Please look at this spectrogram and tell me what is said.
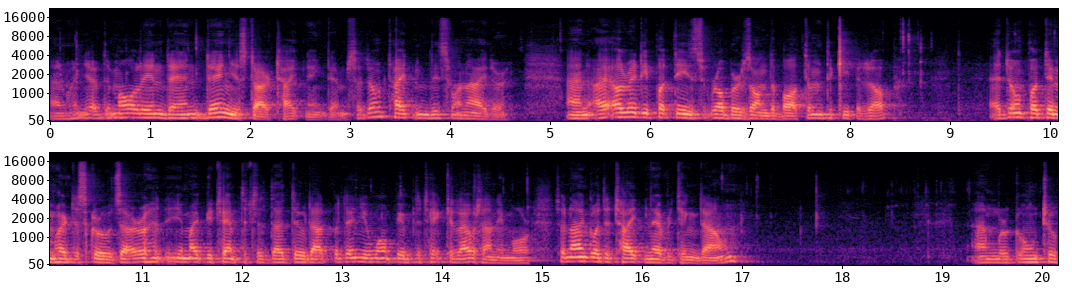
And when you have them all in, then, then you start tightening them. So don't tighten this one either. And I already put these rubbers on the bottom to keep it up. Uh, don't put them where the screws are. You might be tempted to do that, but then you won't be able to take it out anymore. So now I'm going to tighten everything down. And we're going to,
